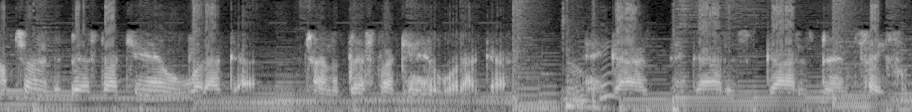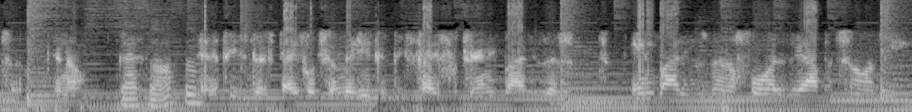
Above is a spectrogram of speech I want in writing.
I'm trying the best I can with what I got. I'm trying the best I can with what I got. Okay. And God, and God has God has been faithful to me. You know, That's awesome. and if He's been faithful to me, He could be faithful to anybody that's anybody who's been afforded the opportunity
